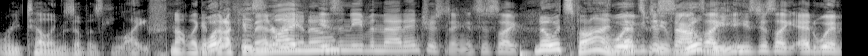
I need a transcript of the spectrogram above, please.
retellings of his life, not like a what if his documentary. life you know? isn't even that interesting? It's just like no, it's fine. Well, That's it just sounds like be. he's just like Edwin.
